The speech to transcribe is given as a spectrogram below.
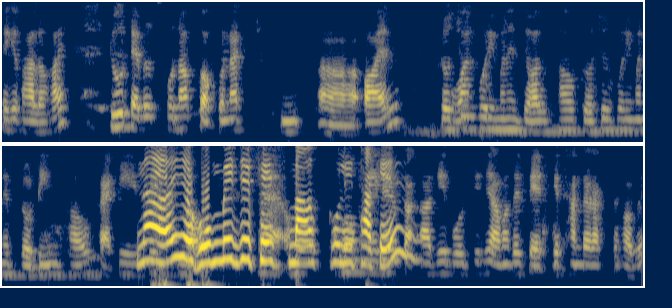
থেকে ভালো হয়। Two tablespoon of coconut oil প্রচুর পরিমাণে জল খাও প্রচুর পরিমাণে প্রোটিন খাও ফ্যাটি না এই যে হোমমেড যে ফেস হ্যাঁ, মাস্ক গুলি থাকে। আগে বলছি যে আমাদের পেটকে ঠান্ডা রাখতে হবে।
